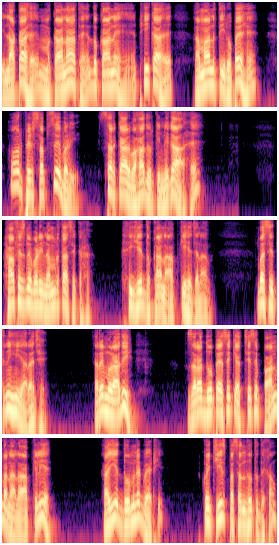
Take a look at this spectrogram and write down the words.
इलाका है, मकानात हैं, दुकानें हैं, ठीका है, अमानती रुपए हैं, और फिर सबसे बड़ी सरकार बहादुर की निगाह है। हाफिज ने बड़ी नम्रता से कहा, ये दुकान आपकी है जनाब। बस इतनी ही अरज है। अरे मुरादी जरा दो पैसे के अच्छे से पान बना ला आपके लिए। आइए दो मिनट बैठिए। कोई चीज़ पसंद हो तो दिखाऊँ।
